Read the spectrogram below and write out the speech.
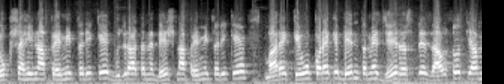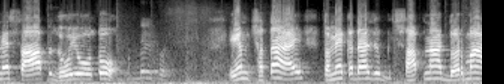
લોકશાહીના પ્રેમી તરીકે ગુજરાત અને દેશના પ્રેમી તરીકે મારે કહેવું પડે કે બેન તમે જે રસ્તે જાવ છો ત્યાં મેં સાપ જોયો હતો. બિલકુલ. એમ છતાંય તમે કદાચ સાપના દરમાં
